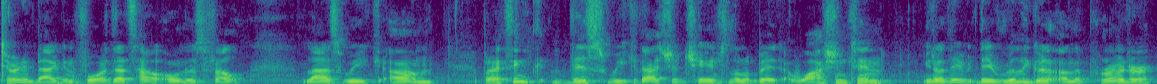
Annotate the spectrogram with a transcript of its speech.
turning back and forth. That's how owners felt last week. Um, but I think this week that should change a little bit. Washington, you know, they they're really good on the perimeter,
